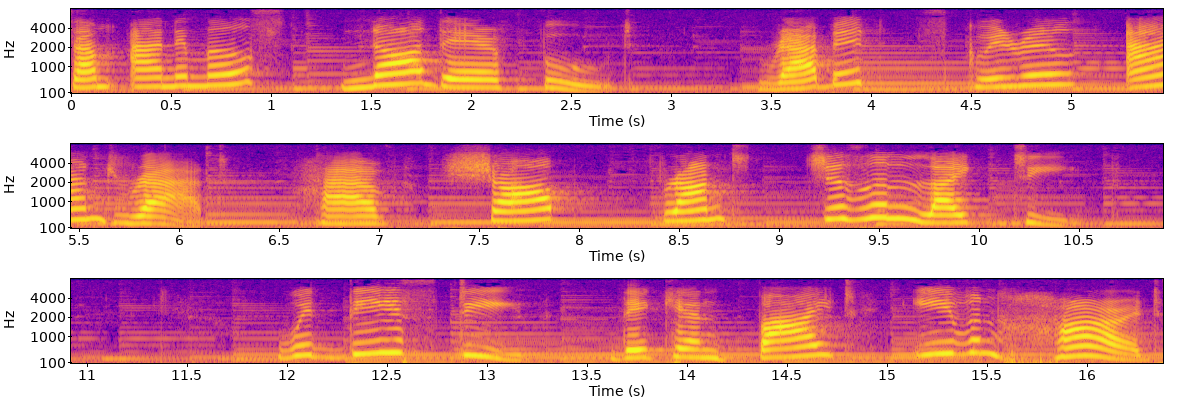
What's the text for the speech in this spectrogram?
Some animals gnaw their food. Rabbit, squirrel, and rat have sharp front chisel like teeth. With these teeth, they can bite even hard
